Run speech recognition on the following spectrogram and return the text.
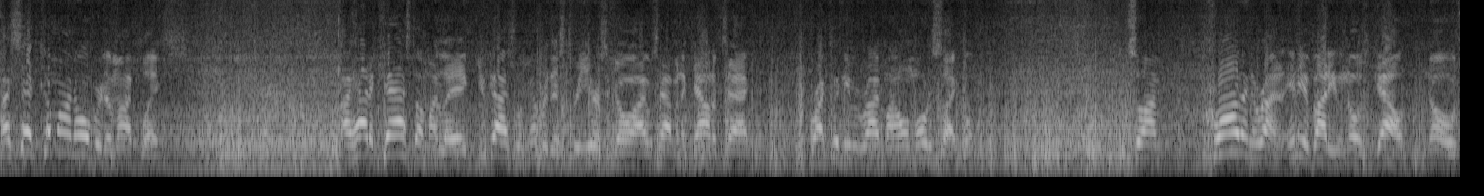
I said, come on over to my place. I had a cast on my leg. You guys remember this three years ago. I was having a gout attack where I couldn't even ride my own motorcycle. So I'm crawling around. Anybody who knows gout knows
